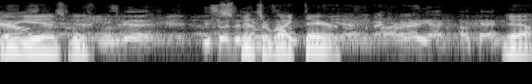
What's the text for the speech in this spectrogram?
There he is with Spencer right there. Already, okay. Yeah,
